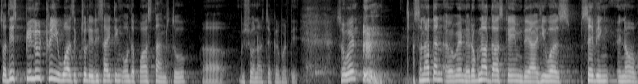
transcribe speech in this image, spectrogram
So this pilu tree was actually reciting all the pastimes to uh, Vishwanath Chakrabarti. So when Sanatan, uh, when Raghunath Das came there, he was saving, you know,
